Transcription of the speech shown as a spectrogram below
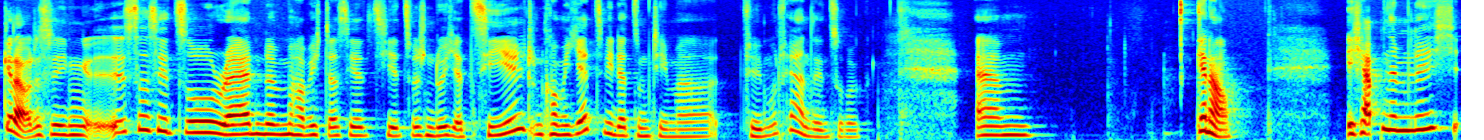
genau, deswegen ist das jetzt so random, habe ich das jetzt hier zwischendurch erzählt und komme jetzt wieder zum Thema Film und Fernsehen zurück. Ähm, genau. Ich habe nämlich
